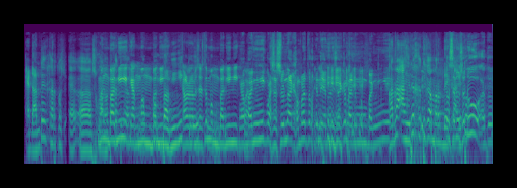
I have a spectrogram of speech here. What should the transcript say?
edan teh kartos eh, eh, Soekarno teh Membangingik ketika yang membangingik. membangingik Kalau dalam bahasa itu membangingik. Pak. Ngabangingik bahasa Sunda kamu telah di Indonesia kan ada membangingik. Karena akhirnya ketika merdeka itu Terseduh-seduh atau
